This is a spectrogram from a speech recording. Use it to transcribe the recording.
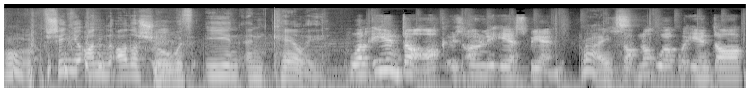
Oh. I've seen you on the other show with Ian and Kelly. Well, Ian Darke is only ESPN, Right. so I've not worked with Ian Darke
